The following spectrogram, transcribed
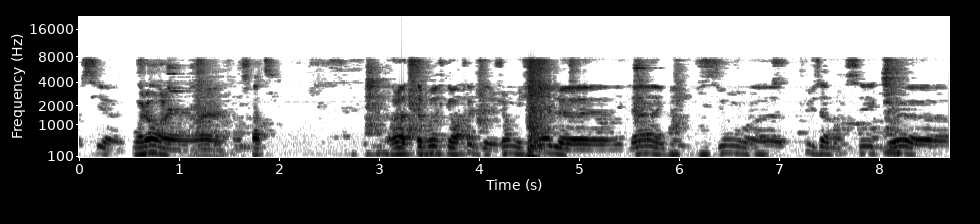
Aussi, euh, Ou alors, les- ouais, soit. voilà, très beau qu'en fait, Jean-Michel, euh, il a une vision euh, plus avancée que euh,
